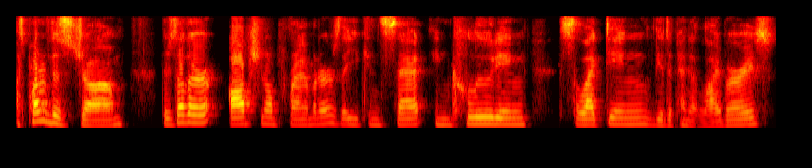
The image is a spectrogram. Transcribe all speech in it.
As part of this job, there's other optional parameters that you can set, including selecting the dependent libraries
